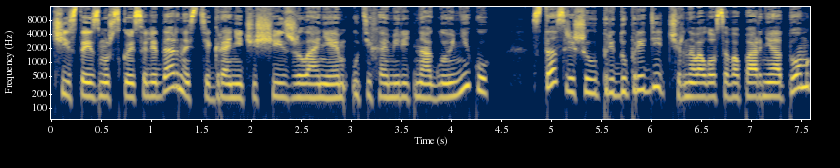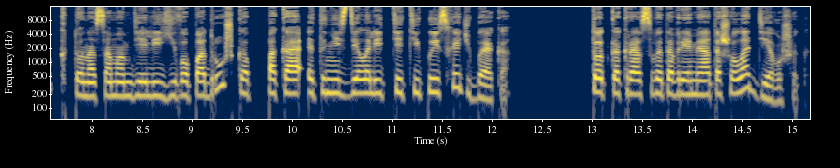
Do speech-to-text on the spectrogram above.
Чисто из мужской солидарности, граничащей с желанием утихомирить наглую Нику, Стас решил предупредить черноволосого парня о том, кто на самом деле его подружка, пока это не сделали те типы из хэтчбека. Тот как раз в это время отошел от девушек.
